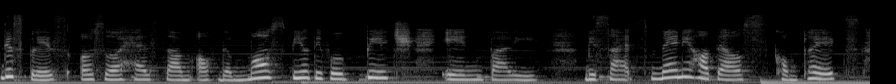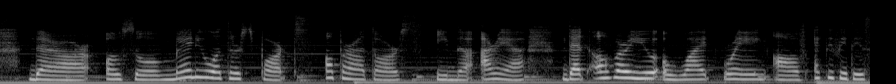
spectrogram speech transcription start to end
This place also has some of the most beautiful beach in Bali. Besides many hotels complex, there are also many water sports operators in the area that offer you a wide range of activities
